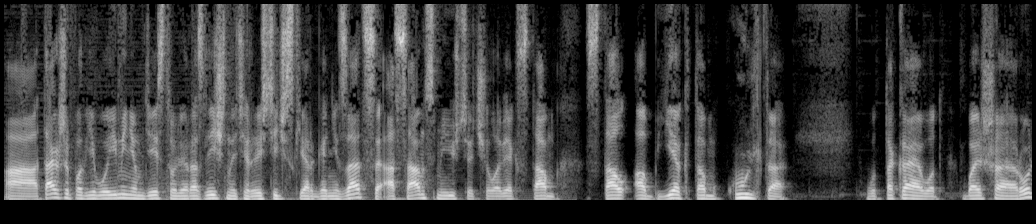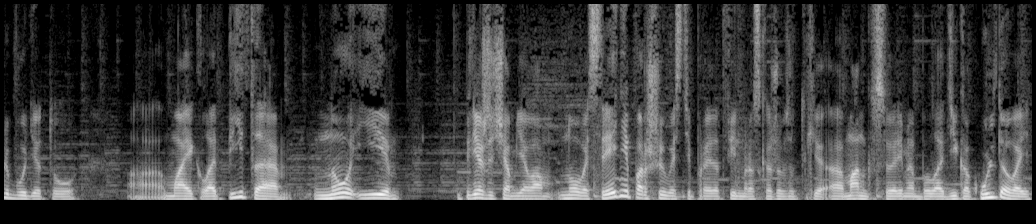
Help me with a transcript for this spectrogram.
А также под его именем действовали различные террористические организации, а сам смеющийся человек там стал объектом культа. Вот такая вот большая роль будет у а, Майкла Пита. Ну и прежде чем я вам новость средней паршивости про этот фильм расскажу, все-таки а, манга в свое время была дико культовой.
